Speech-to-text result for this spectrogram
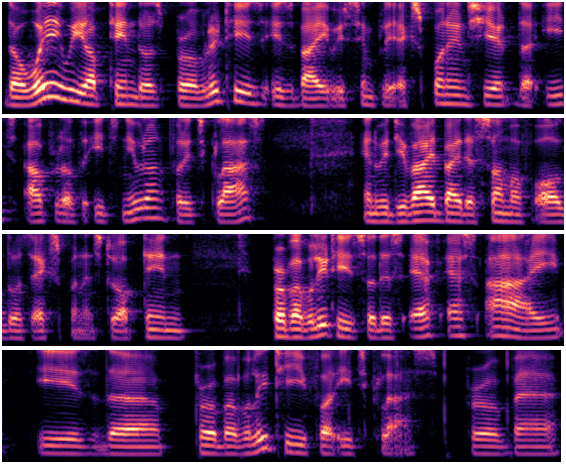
The way we obtain those probabilities is by we simply exponentiate the each output of the each neuron for each class and we divide by the sum of all those exponents to obtain probabilities. So this FSI is the probability for each class. Probability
